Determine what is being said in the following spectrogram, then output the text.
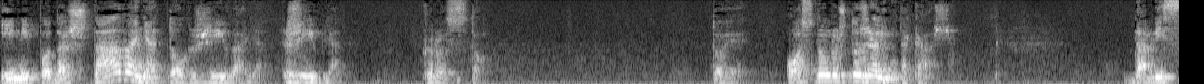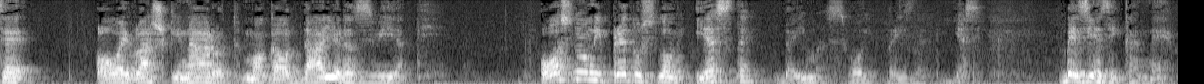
I ni podaštavanja tog živalja, življa kroz to. To je osnovno što želim da kažem. Da bi se ovaj vlaški narod mogao dalje razvijati, osnovni preduslov jeste da ima svoj priznati jezik. Bez jezika nema.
